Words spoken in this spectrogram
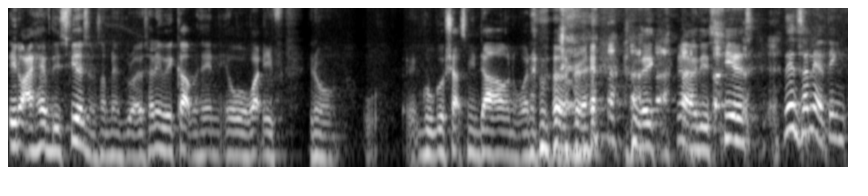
you know, I have these fears and sometimes, bro. I suddenly wake up and then, oh, what if, you know, Google shuts me down or whatever, right? like, you know, these fears. Then suddenly I think,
